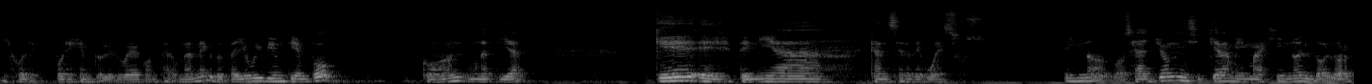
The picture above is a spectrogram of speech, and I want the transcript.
híjole, por ejemplo, les voy a contar una anécdota. Yo viví un tiempo con una tía que eh, tenía cáncer de huesos. Y no, o sea, yo ni siquiera me imagino el dolor.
